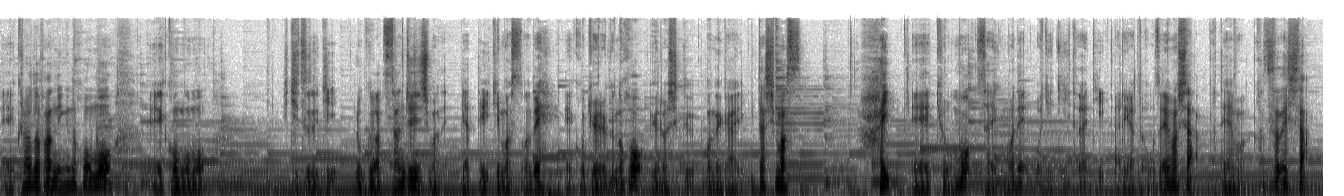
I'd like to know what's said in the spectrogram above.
え、クラウドファンディングの方も、え、今後も引き続き6月30日までやっていきますので、えご協力の方よろしくお願いいたします。はい、えー、今日も最後までお聴きいただきありがとうございました。片山和沙でした。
